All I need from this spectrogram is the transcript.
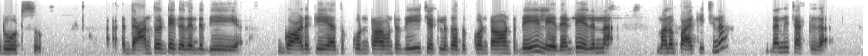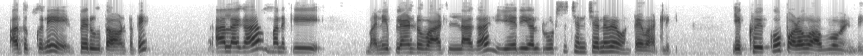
రూట్స్. దాంతోటే కదండి అది గోడకి అతుక్కుంటా ఉంటుంది చెట్లకు అతుక్కుంటా ఉంటుంది లేదంటే ఏదన్నా మనం పాకిచ్చినా దానికి చక్కగా అతుక్కుని పెరుగుతూ ఉంటుంది. అలాగా మనకి మనీ ప్లాంట్ వాటిలాగా ఏరియల్ రూట్స్ చిన్న చిన్నవే ఉంటాయి వాటికి. ఎక్కువ ఎక్కువ పొడవు అవ్వవండి.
